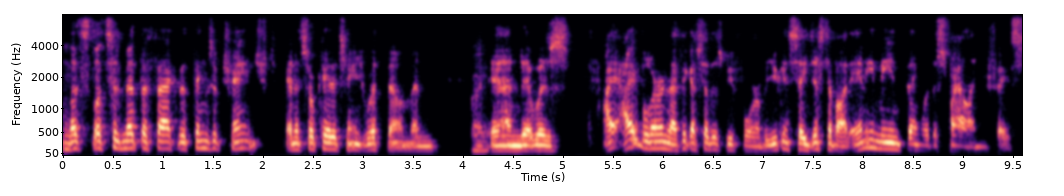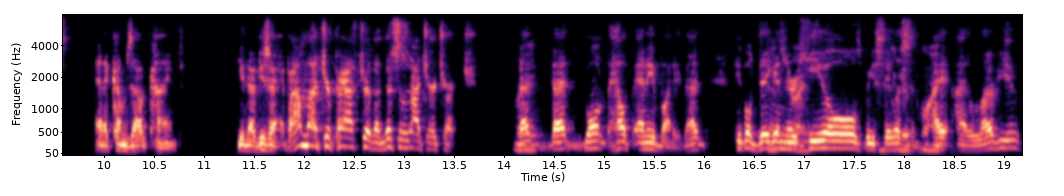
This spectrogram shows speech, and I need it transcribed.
Hmm. Let's let's admit the fact that things have changed, and it's okay to change with them. And right. and it was I, I've learned. I think I've said this before, but you can say just about any mean thing with a smile on your face, and it comes out kind. You know, if you say, "If I'm not your pastor, then this is not your church," right. that that won't help anybody. That people dig That's in their right. heels, but you say, That's "Listen, I, I love you."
